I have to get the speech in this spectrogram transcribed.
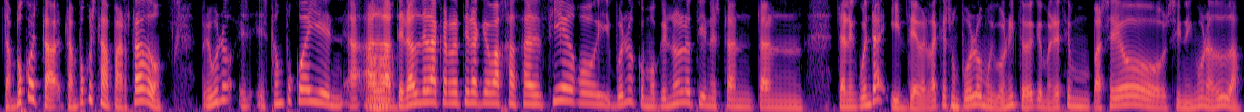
tampoco está, tampoco está apartado. Pero bueno, es- está un poco ahí en, a- al lateral de la carretera que baja hacia el ciego y bueno, como que no lo tienes tan, tan, tan en cuenta. Y de verdad que es un pueblo muy bonito, ¿eh? que merece un paseo sin ninguna duda.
